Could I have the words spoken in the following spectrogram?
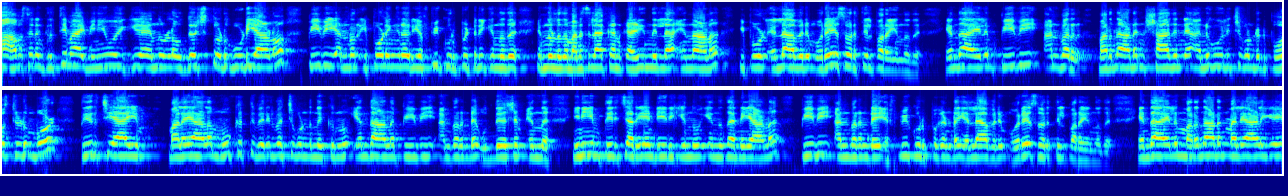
ആ അവസരം കൃത്യമായി വിനിയോഗിക്കുക എന്നുള്ള ഉദ്ദേശത്തോടു കൂടിയാണോ പി വി അൻവർ ഇപ്പോൾ ഇങ്ങനെ ഒരു എഫ് പി കുറിപ്പിട്ടിരിക്കുന്നത് എന്നുള്ളത് മനസ്സിലാക്കാൻ കഴിയുന്നില്ല എന്നാണ് ഇപ്പോൾ എല്ലാവരും ഒരേ സ്വരത്തിൽ പറയുന്നത് എന്തായാലും പി വി അൻവർ മറുനാടൻ ഷാദിനെ അനുകൂലിച്ചുകൊണ്ട് ഒരു പോസ്റ്റ് ഇടുമ്പോൾ തീർച്ചയായും മലയാളം മൂക്കത്ത് വിരൽ വെച്ചുകൊണ്ട് നിൽക്കുന്നു. എന്താണ് പി വി അൻവറിന്റെ ഉദ്ദേശം എന്ന് ഇനിയും തിരിച്ചറിയേണ്ടിയിരിക്കുന്നു എന്ന് തന്നെയാണ് പി വി അൻവറിന്റെ എഫ് ബി കുറിപ്പ് കണ്ട് എല്ലാവരും ഒരേ സ്വരത്തിൽ പറയുന്നത്. എന്തായാലും മറുനാടൻ മലയാളിയെ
